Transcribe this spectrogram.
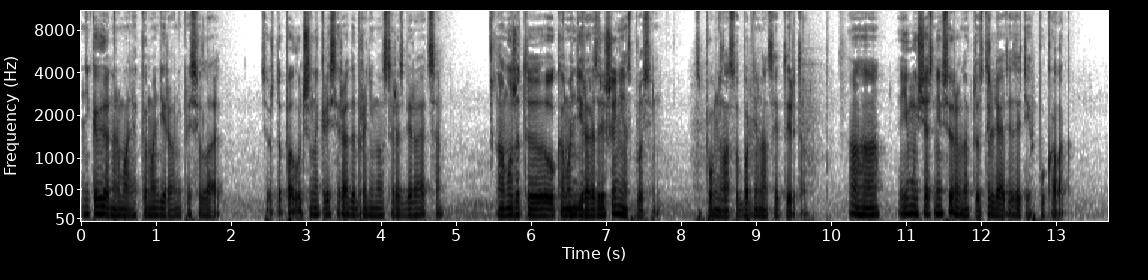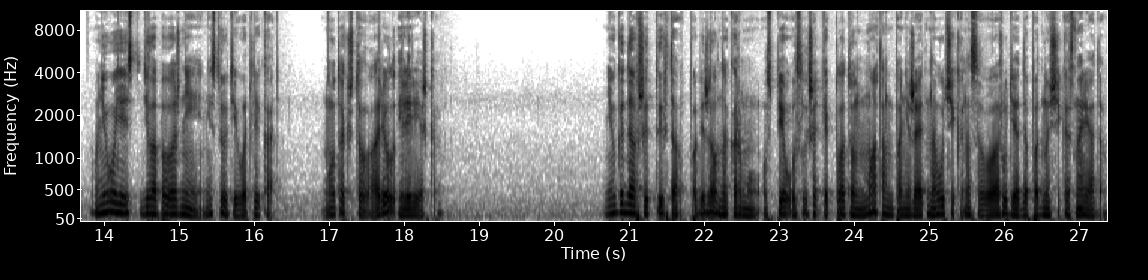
никогда нормальных командиров не присылают. Все, что получше на крейсера да броненосцы разбираются. А может, э, у командира разрешения спросим?» Вспомнила субординация Тыртов. «Ага, ему сейчас не все равно, кто стреляет из этих пуколок. У него есть дела поважнее, не стоит его отвлекать. Ну так что, орел или решка? Не угадавший Тыртов побежал на корму, успев услышать, как Платон матом понижает наводчика носового орудия до подносчика снарядов,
